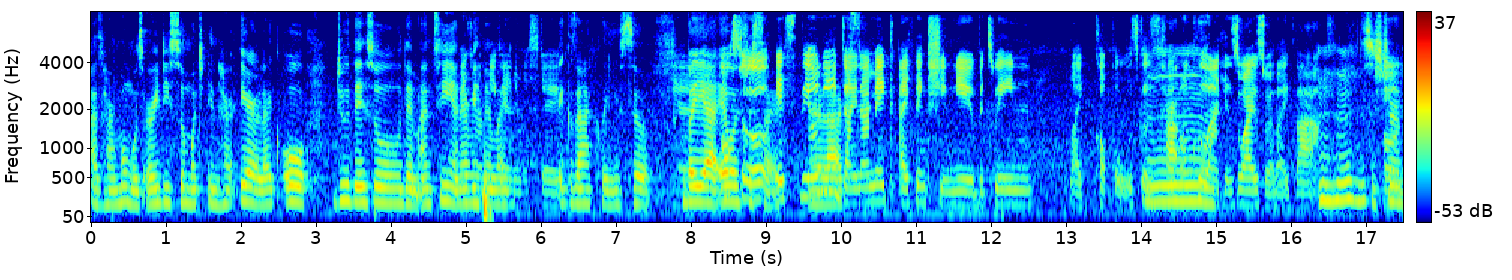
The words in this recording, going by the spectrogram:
as her mom was already so much in her ear, like, oh, do this, oh them auntie and everything like exactly. So Yeah. but yeah, it was also, just like it's the only dynamic I think she knew between like couples because her uncle Mm. and his wives were like that. Mm-hmm. This is true. Um,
